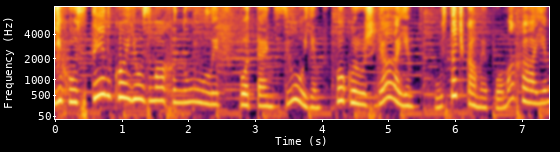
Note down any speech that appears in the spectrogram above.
і хустинкою змахнули, потанцюєм, покружляєм, хусточками помахаєм.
